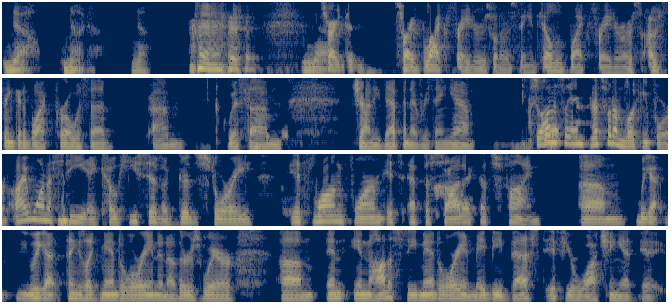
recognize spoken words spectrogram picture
No, no, no, no. No. Sorry, sorry, Black Freighter is what I was thinking. Tales of Black Freighter. I was, I was thinking of Black Pearl with uh, um, with um, Johnny Depp and everything. Yeah. So honestly, that's what I'm looking for. I want to see a cohesive, a good story. It's long form. It's episodic. That's fine. Um, we got we got things like Mandalorian and others where, um, in in honesty, Mandalorian may be best if you're watching it, it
